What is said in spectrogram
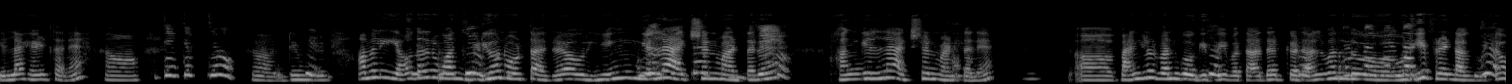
ಎಲ್ಲ ಹೇಳ್ತಾನೆ. ಆಮೇಲೆ ಯಾವ್ದಾದ್ರು ಒಂದ್ ವಿಡಿಯೋ ನೋಡ್ತಾ ಇದ್ರೆ ಅವ್ರು ಹೆಂಗೆಲ್ಲ ಆಕ್ಷನ್ ಮಾಡ್ತಾರೆ. ಹಂಗೆಲ್ಲ ಆಕ್ಷನ್ ಮಾಡ್ತಾನೆ. ಆ ಬ್ಯಾಂಗ್ಳೂರ್ ಬಂದ್ ಹೋಗಿದ್ವಿ ಇವತ್ತು ಆಧಾರ್ ಕಾರ್ಡ್. ಅಲ್ವೊಂದು ಹುಡ್ಗಿ ಫ್ರೆಂಡ್ ಆಗ್ಬಿಟ್ಟು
